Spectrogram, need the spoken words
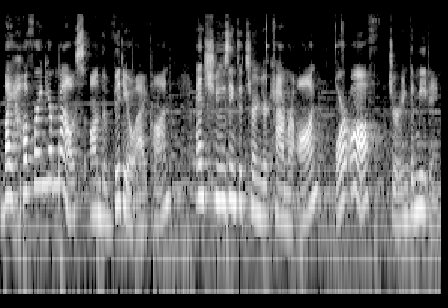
by hovering your mouse on the video icon and choosing to turn your camera on or off during the meeting.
